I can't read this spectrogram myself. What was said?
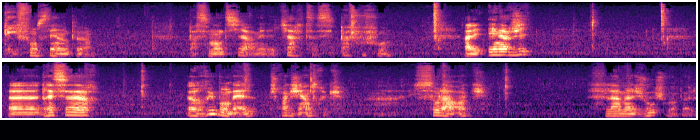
défoncées un peu. hein. Pas se mentir, mais les cartes, c'est pas foufou. hein. Allez, énergie. Euh, dresseur. Rubombelle. Je crois que j'ai un truc. Solaroc. Flamajou. Je vois pas. je-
